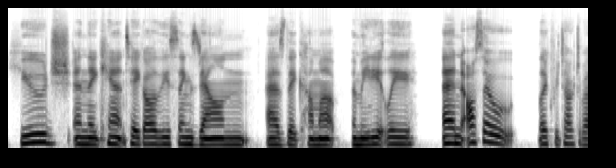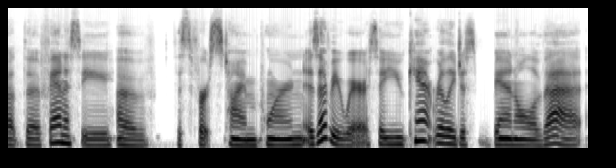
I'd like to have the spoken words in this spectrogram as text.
huge and they can't take all these things down as they come up immediately. And also, like we talked about, the fantasy of this first time porn is everywhere. So you can't really just ban all of that.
